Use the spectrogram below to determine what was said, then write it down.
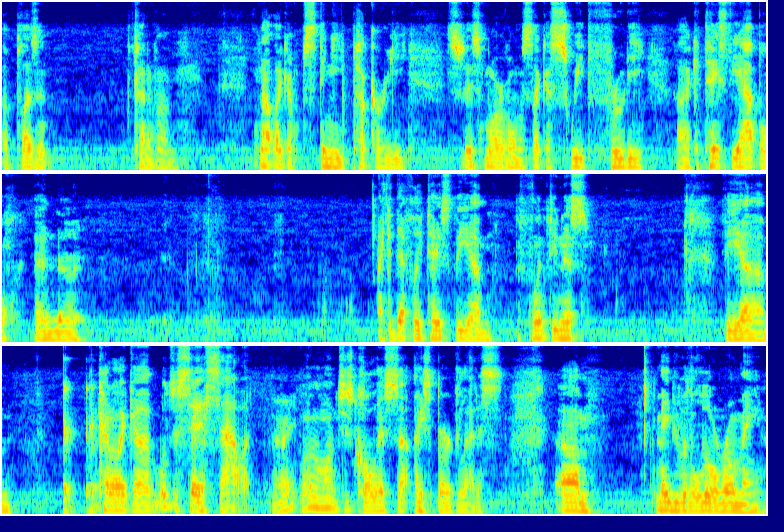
a pleasant kind of a. Not like a stingy, puckery. It's, it's more of almost like a sweet, fruity. Uh, I could taste the apple, and uh, I could definitely taste the um, the flintiness. The um, kind of like a we'll just say a salad. All right, well, we'll just call this uh, iceberg lettuce. Um, maybe with a little romaine.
